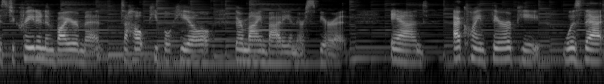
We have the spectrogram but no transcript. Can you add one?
is to create an environment to help people heal their mind, body, and their spirit. And equine therapy was that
